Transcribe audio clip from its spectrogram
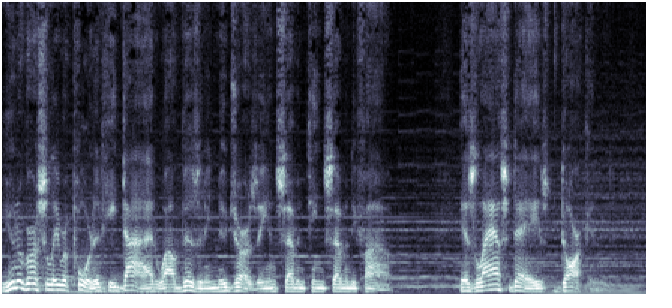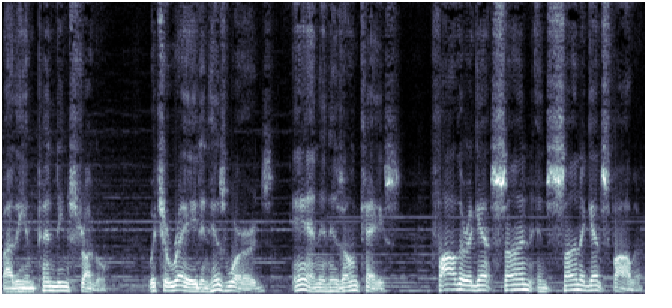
Universally reported he died while visiting New Jersey in 1775. His last days darkened by the impending struggle, which arrayed in his words and in his own case, father against son and son against father.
